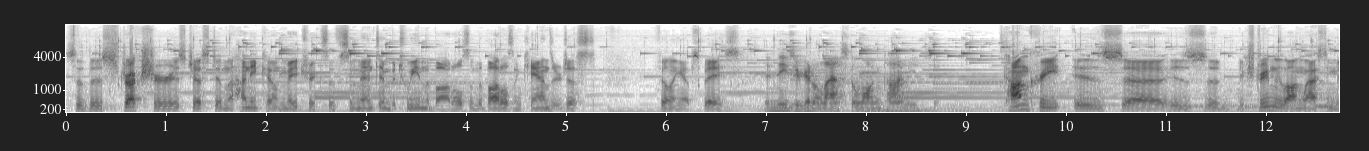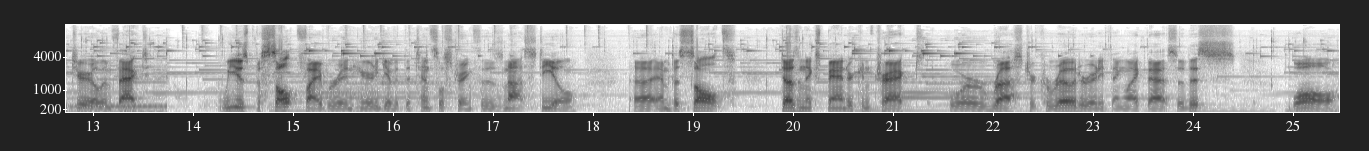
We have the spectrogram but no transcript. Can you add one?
So the structure is just in the honeycomb matrix of cement in between the bottles, and the bottles and cans are just filling up space. And these are going to last a long time, you'd say? Concrete is, uh, is an extremely long-lasting material. In fact, we use basalt fiber in here to give it the tensile strength. It is not steel. Uh, and basalt doesn't expand or contract or rust or corrode or anything like that. So this wall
